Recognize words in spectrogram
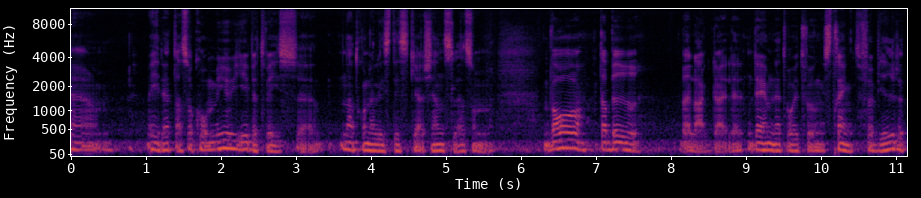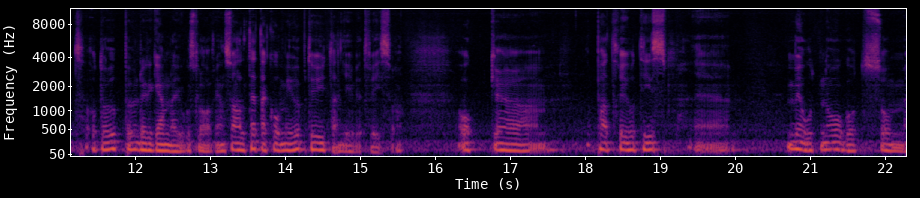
Eh, I detta så kommer ju givetvis eh, nationalistiska känslor som var tabubelagda. Eller det ämnet var ju tvunget strängt förbjudet att ta upp under det gamla Jugoslavien. Så allt detta kommer ju upp till ytan givetvis. Och eh, patriotism eh, mot något som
